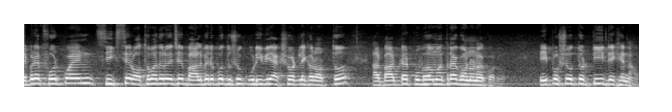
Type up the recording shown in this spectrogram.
এরপরে ফোর পয়েন্ট সিক্সের অথবাতে রয়েছে, বাল্বের উপর দুশো কুড়ি বি একশো ওয়াট লেখার অর্থ, আর বাল্বটার প্রবাহ মাত্রা গণনা করো। এই প্রশ্নের উত্তরটি দেখে নাও।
